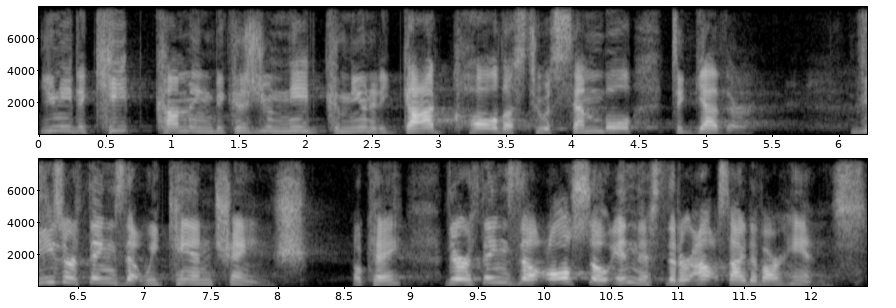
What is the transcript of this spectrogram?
you need to keep coming because you need community. God called us to assemble together. These are things that we can change, okay? There are things that also in this that are outside of our hands,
